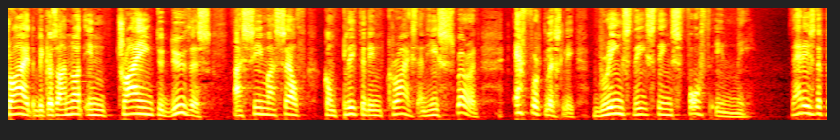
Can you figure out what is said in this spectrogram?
tried, because I'm not in trying to do this. I see myself completed in Christ, and His Spirit effortlessly brings these things forth in me. That is the,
